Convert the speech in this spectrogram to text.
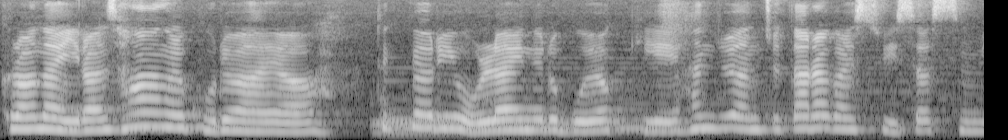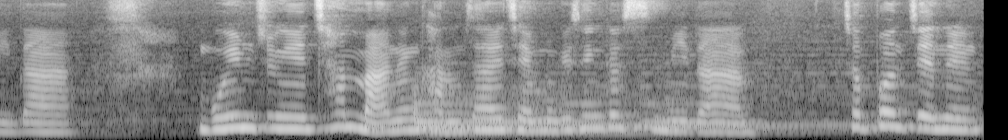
그러나 이런 상황을 고려하여 특별히 온라인으로 모였기에 한 주 한 주 따라갈 수 있었습니다. 모임 중에 참 많은 감사의 제목이 생겼습니다. 첫 번째는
